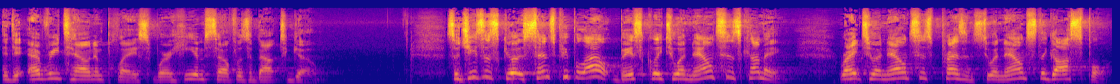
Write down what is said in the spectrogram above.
into every town and place where he himself was about to go. So Jesus goes, sends people out basically to announce his coming, right? To announce his presence, to announce the gospel.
